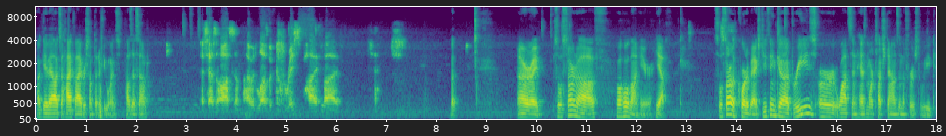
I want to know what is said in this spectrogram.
I'll give Alex a high five or something if he wins. How's that sound? That sounds awesome. I would love a crisp high five. but, All right. So we'll start off. Well, hold on here. Yeah. So we'll start with quarterbacks. Do you think uh, Brees or Watson has more touchdowns in the first week?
